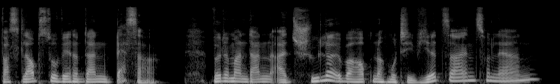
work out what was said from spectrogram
was glaubst du wäre dann besser? Würde man dann als Schüler überhaupt noch motiviert sein zu lernen?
